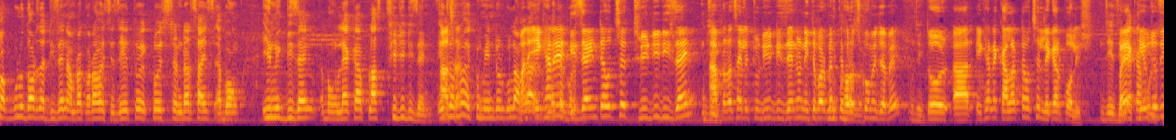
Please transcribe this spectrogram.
সবগুলো দরজা ডিজাইন আমরা করা হয়েছে যেহেতু একটু স্ট্যান্ডার্ড সাইজ এবং ইউনিক ডিজাইন এবং লেখা প্লাস থ্রি ডিজাইন। এই আচ্ছা। জন্য একটু মেন ডোরগুলো মানে এখানে ডিজাইনটা হচ্ছে থ্রি ডিজাইন। আপনারা চাইলে টু ডিজাইনও নিতে পারবেন খরচ কমে যাবে। তো আর এখানে কালারটা হচ্ছে লেকার পলিশ। ভাই কেউ যদি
